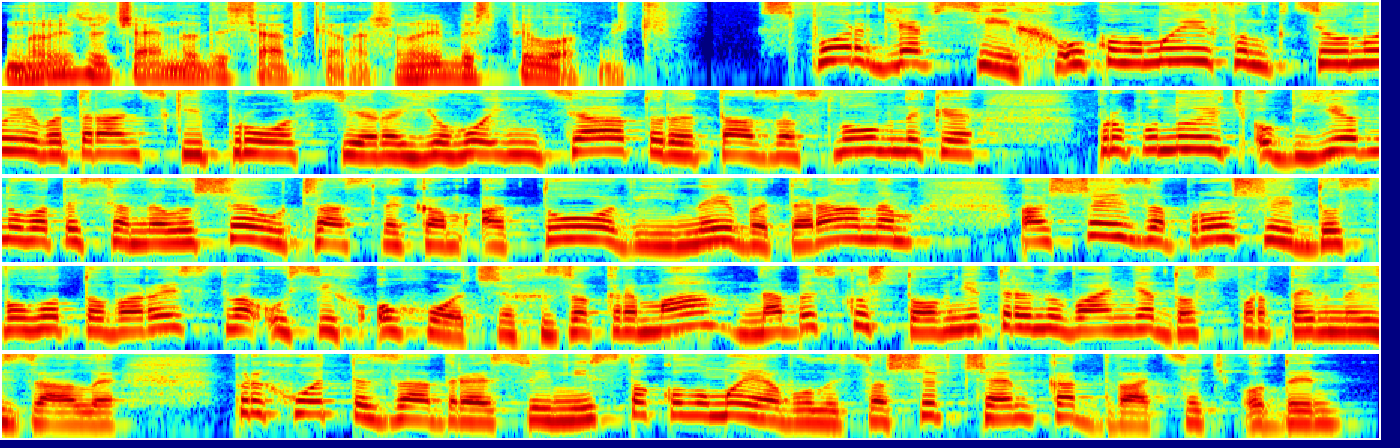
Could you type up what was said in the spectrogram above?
Ну і, звичайно, десятка наша, ну і безпілотники. Спорт для всіх у Коломиї функціонує ветеранський простір. Його ініціатори та засновники пропонують об'єднуватися не лише учасникам АТО, війни, ветеранам, а ще й запрошують до свого товариства усіх охочих, зокрема на безкоштовні тренування до спортивної зали. Приходьте за адресою місто Коломия, вулиця Шевченка, 21.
